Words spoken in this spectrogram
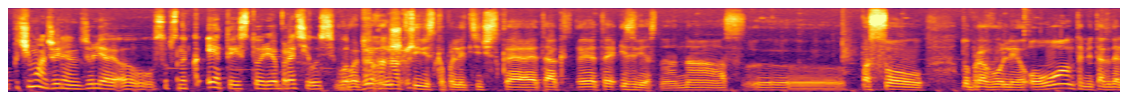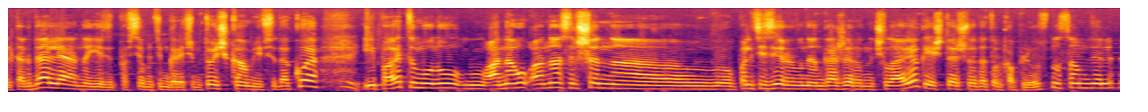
а, почему Анжелина Джуля, а, собственно, к этой истории обратилась? Ну, вот, во-первых, она активистка политическая, это, это известно. Она э, посол доброволия ООН там, и так далее, так далее. Она ездит по всем этим горячим точкам и все такое. И поэтому ну, она, она совершенно политизированный, ангажированный человек. Я считаю, что это только плюс, на самом деле.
